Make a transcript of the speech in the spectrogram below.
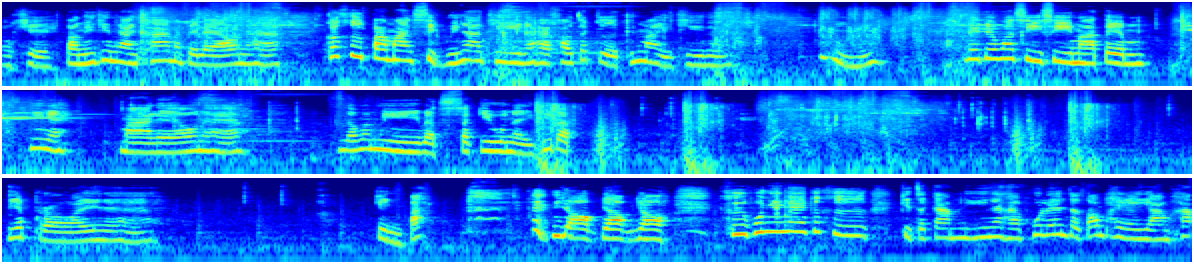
โอเค ตอนนี้ทีมงานฆ่ามันไปแล้วนะคะ ก็คือประมาณ 10 วินาทีนะคะ เขาจะเกิดขึ้นมาอีกทีนึงเรียกได้ว่า CC มาเต็ม นี่ไง มาแล้วนะคะ แล้วมันมีแบบสกิลไหนที่แบบ เรียบร้อยนะคะ เก่งปะ หยอกหยอกหยอกคือพูดง่ายๆก็คือกิจกรรมนี้นะคะ ผู้เล่นจะต้องพยายามฆ่า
